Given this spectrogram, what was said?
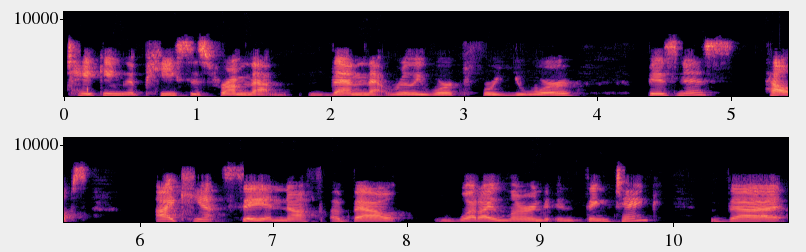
taking the pieces from that them that really worked for your business helps. I can't say enough about what I learned in Think Tank that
